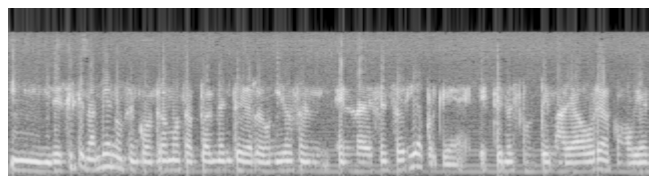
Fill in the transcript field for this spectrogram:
Y decir que también nos encontramos actualmente reunidos en, en la defensoría porque este no es un tema de ahora como bien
